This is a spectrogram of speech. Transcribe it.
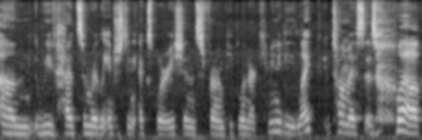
um, we've had some really interesting explorations from people in our community, like Thomas as well,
